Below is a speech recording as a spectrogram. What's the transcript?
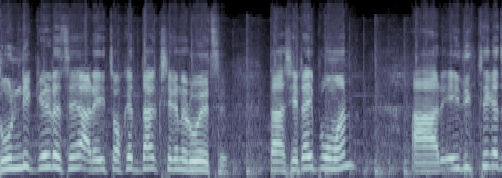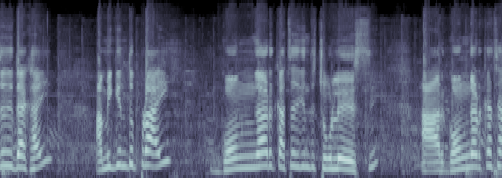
দণ্ডি কেটেছে আর এই চকের দাগ সেখানে রয়েছে। তা সেটাই প্রমাণ। আর এই দিক থেকে যদি দেখাই, আমি কিন্তু প্রায় গঙ্গার কাছে কিন্তু চলে এসেছি। আর গঙ্গার কাছে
